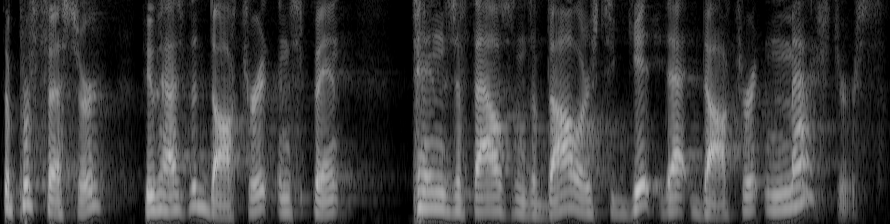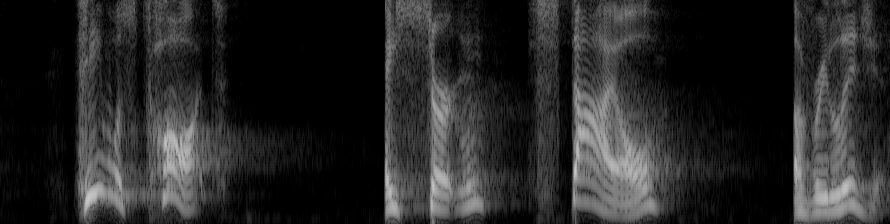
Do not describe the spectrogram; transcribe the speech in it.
the professor who has the doctorate and spent tens of thousands of dollars to get that doctorate and master's. He was taught a certain style of religion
